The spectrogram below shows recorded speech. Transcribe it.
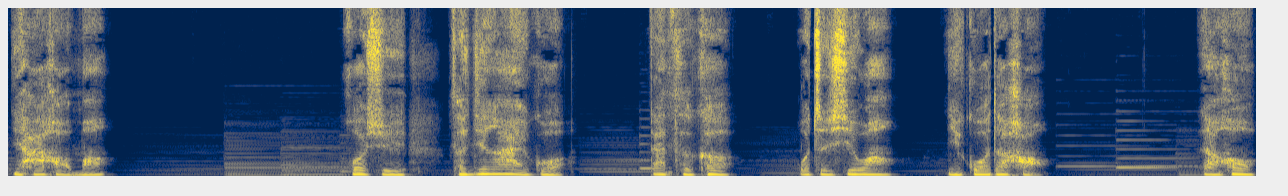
你还好吗？或许曾经爱过，但此刻。我只希望你过得好，然后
